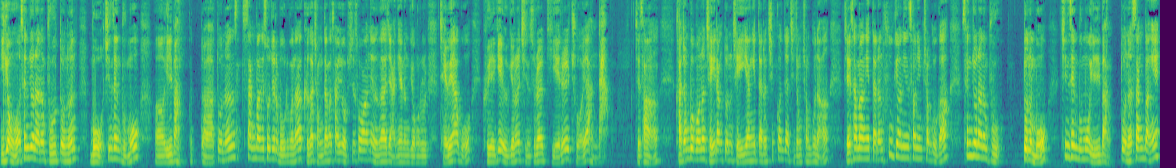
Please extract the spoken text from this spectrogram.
이 경우 생존하는 부 또는 모, 친생부모, 어, 일방 어, 또는 쌍방의 소재를 모르거나 그가 정당한 사유 없이 소환에 응하지 아니하는 경우를 제외하고 그에게 의견을 진술할 기회를 주어야 한다. 제4항 가정법원은 제1항 또는 제2항에 따른 친권자 지정 청구나 제3항에 따른 후견인 선임 청구가 생존하는 부 또는 모, 친생부모 일방 또는 쌍방의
